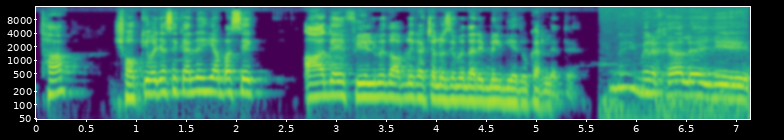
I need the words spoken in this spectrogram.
था? शौक की वजह से करने या बस एक आ गए फ़ील्ड में तो आपने कहा चलो ज़िम्मेदारी मिल गई है तो कर लेते हैं. नहीं मेरा ख्याल है ये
